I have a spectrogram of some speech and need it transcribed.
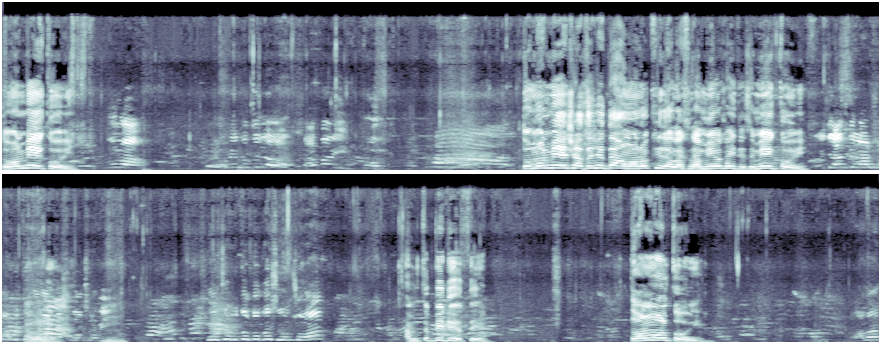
তোমার মেয়ে কই? তোমার মেয়ের সাথে সাথে আমারও খিদা লাগছে, আমিও খাইতেছি। মেয়ে কই? আমি তো ভিডিওতে। তোমার মল কই? আমার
